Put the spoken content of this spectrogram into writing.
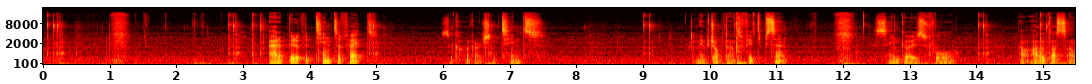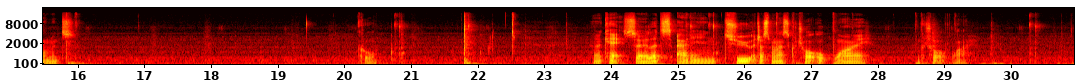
add a bit of a tint effect. So color correction tint. Maybe drop down to 50%. Same goes for our other dust element. Cool. Okay, so let's add in two adjustment layers, Control Alt Y, Control Alt Y.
